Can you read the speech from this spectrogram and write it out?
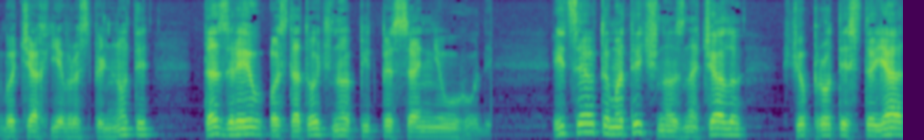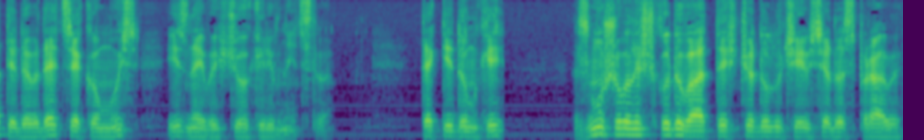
в очах євроспільноти та зрив остаточного підписання угоди. І це автоматично означало, що протистояти доведеться комусь із найвищого керівництва. Такі думки змушували шкодувати, що долучився до справи,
